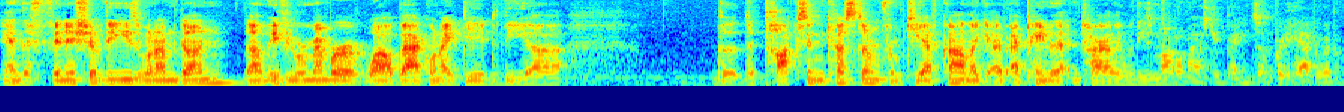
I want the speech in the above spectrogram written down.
and the finish of these when I'm done. Um, if you remember a while back when I did the uh, the the toxin custom from TFCon, like I, I, painted that entirely with these Model Master paints. I'm pretty happy with them.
